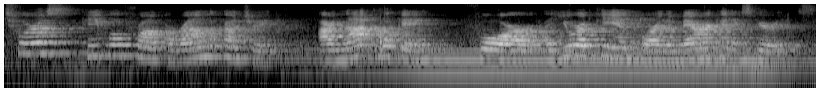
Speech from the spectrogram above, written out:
Tourists, people from around the country, are not looking for a European or an American experience.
